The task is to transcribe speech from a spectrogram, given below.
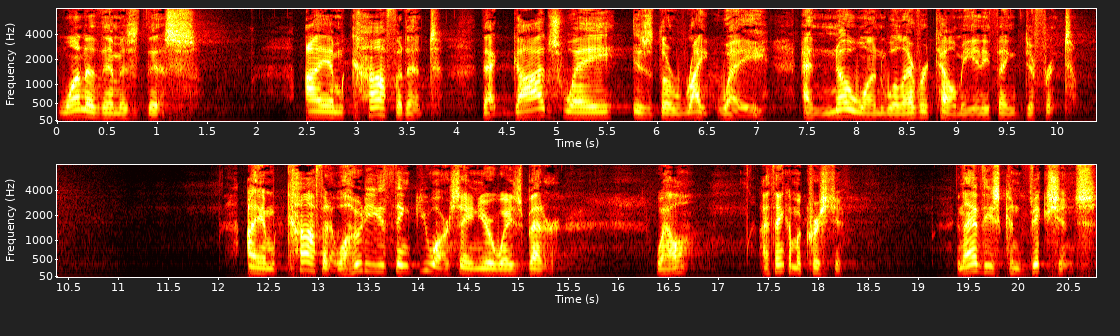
One of them is this I am confident that God's way is the right way, and no one will ever tell me anything different. I am confident. Well, who do you think you are saying your way's better? Well, I think I'm a Christian. And I have these convictions.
